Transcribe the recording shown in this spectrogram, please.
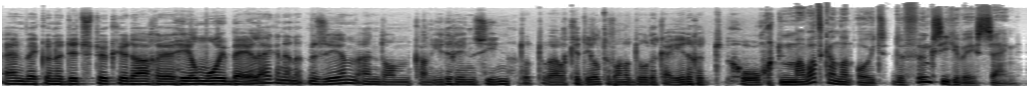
En wij kunnen dit stukje daar heel mooi bijleggen in het museum. En dan kan iedereen zien tot welk gedeelte van het dodecaeder het hoort. Maar wat kan dan ooit de functie geweest zijn?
